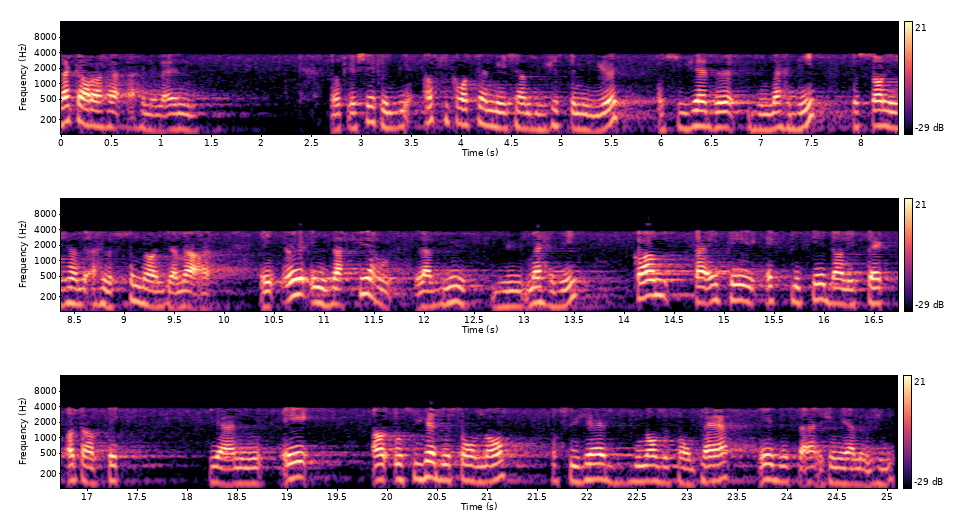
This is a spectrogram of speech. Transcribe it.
ذكرها أهل العلم. Donc le chef il dit, en ce qui concerne les gens du juste milieu, au sujet de, du Mahdi, ce sont les gens de Ahl Sunnah al Jama'a. Et eux, ils affirment la venue du Mahdi comme ça a été expliqué dans les textes authentiques, et au sujet de son nom, au sujet du nom de son père et de sa généalogie.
